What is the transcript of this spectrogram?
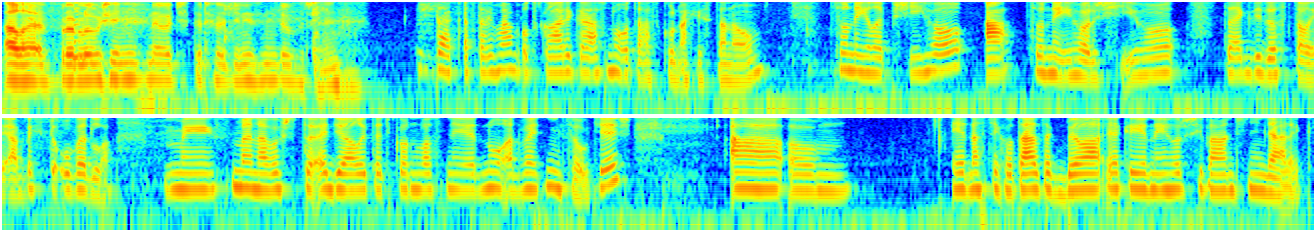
ale prodloužení dne o čtyři hodiny zní dobře. Tak a tady mám od Kláry krásnou otázku nachystanou. Co nejlepšího a co nejhoršího jste kdy dostali? Abych to uvedla. My jsme na VŠTE dělali teď vlastně jednu adventní soutěž a um, jedna z těch otázek byla, jaký je nejhorší vánoční dárek.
